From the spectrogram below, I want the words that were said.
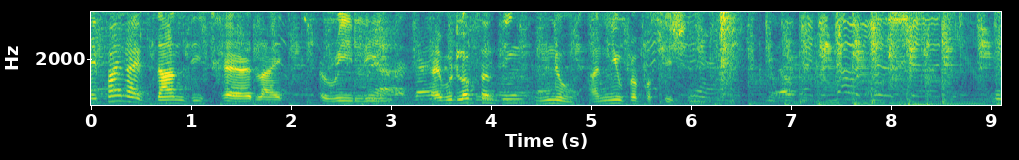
I find I've done this hair like really. I would love something new, a new proposition. We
